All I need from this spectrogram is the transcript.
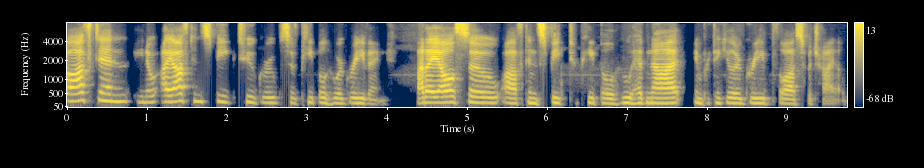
often, you know, I often speak to groups of people who are grieving, but I also often speak to people who have not in particular grieved the loss of a child.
